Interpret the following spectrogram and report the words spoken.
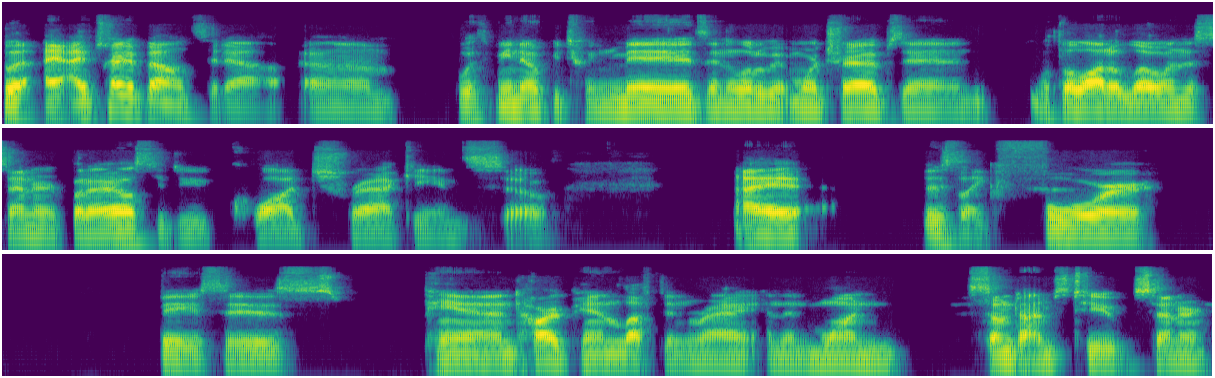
but I, I try to balance it out um, with you know between mids and a little bit more trebs and with a lot of low in the center. But I also do quad tracking, so I there's like four basses panned, hard pan left and right, and then one sometimes two center.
